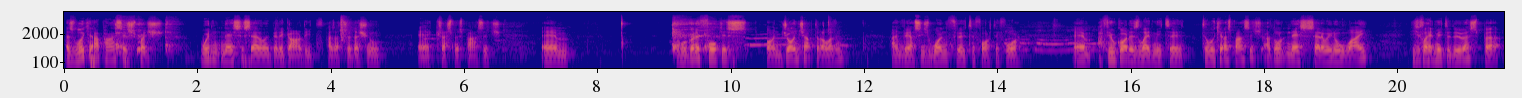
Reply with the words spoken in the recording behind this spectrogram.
is look at a passage which wouldn't necessarily be regarded as a traditional uh, Christmas passage. Um, we're going to focus on John chapter 11 and verses 1 through to 44. Um, I feel God has led me to, to look at this passage. I don't necessarily know why He's led me to do this, but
